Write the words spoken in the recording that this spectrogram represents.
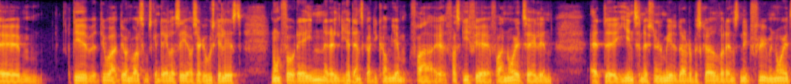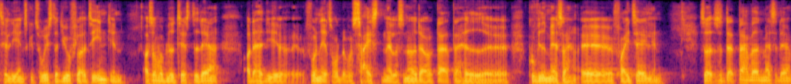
Øh, det, det, var, det var en voldsom skandale at se også. Jeg kan huske, at jeg læste nogle få dage inden, at alle de her danskere de kom hjem fra, øh, fra skiferie fra Norditalien, at øh, i internationale medier, der var det beskrevet, hvordan sådan et fly med norditalienske turister, de var fløjet til Indien, og så var blevet testet der, og der havde de øh, fundet, jeg tror, det var 16 eller sådan noget, der, der, der havde øh, covid med sig øh, fra Italien. Så, så der, der har været en masse der.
